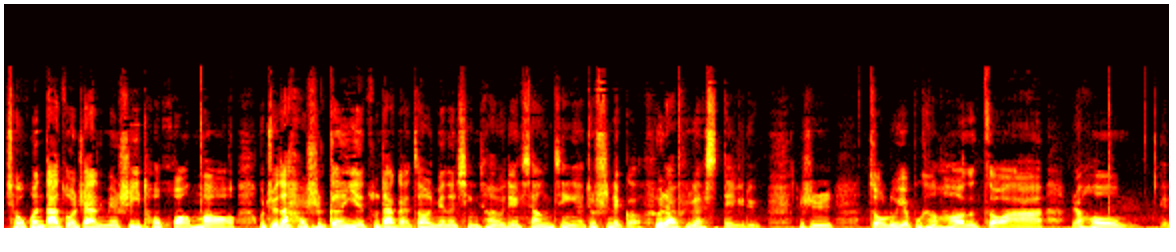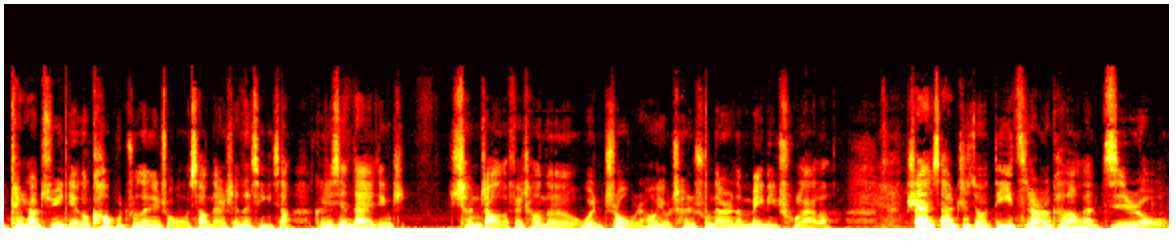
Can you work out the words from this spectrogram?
求婚大作战》里面是一头黄毛，我觉得还是跟《野猪大改造》里面的形象有点相近啊，就是那个 hula hula style，就是走路也不肯好好的走啊，然后看上去一点都靠不住的那种小男生的形象。可是现在已经只成长的非常的稳重，然后有成熟男人的魅力出来了。山下智久第一次让人看到他的肌肉，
